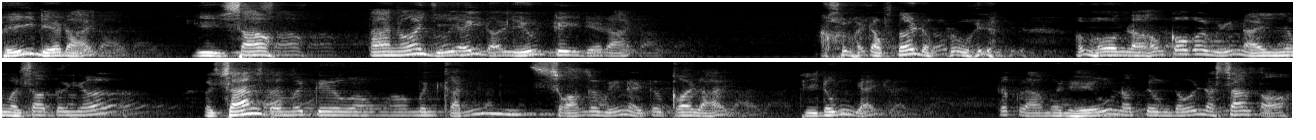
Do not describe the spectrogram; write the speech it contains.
hỷ địa đại. Vì sao? Ta nói vị ấy đã liễu tri địa đại. Không phải đọc tới đọc lui. Hôm hôm là không có cái quyển này, nhưng mà sao tôi nhớ? Rồi sáng tôi mới kêu ông minh cảnh soạn cái quyển này tôi coi lại. Thì đúng vậy tức là mình hiểu nó tương đối, nó sáng tỏ.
